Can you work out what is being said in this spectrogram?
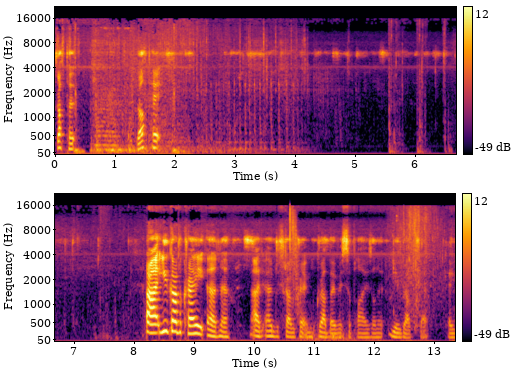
Drop it. Drop it. Alright, you grab a crate. Uh, no. I, I'll just grab a crate and grab every supplies on it. You grab a crate. Okay.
